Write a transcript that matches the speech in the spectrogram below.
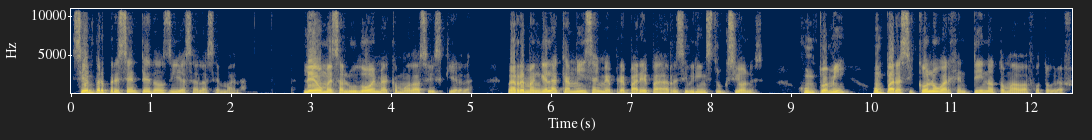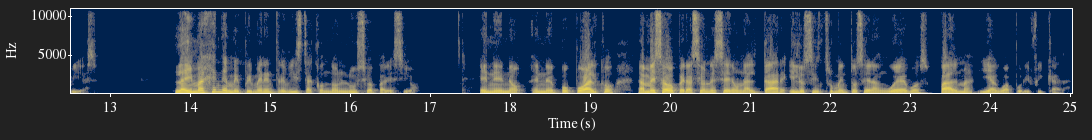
siempre presente dos días a la semana. Leo me saludó y me acomodó a su izquierda. Me arremangué la camisa y me preparé para recibir instrucciones. Junto a mí, un parapsicólogo argentino tomaba fotografías. La imagen de mi primera entrevista con don Lucio apareció. En, el Popoalco, la mesa de operaciones era un altar y los instrumentos eran huevos, palma y agua purificada.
